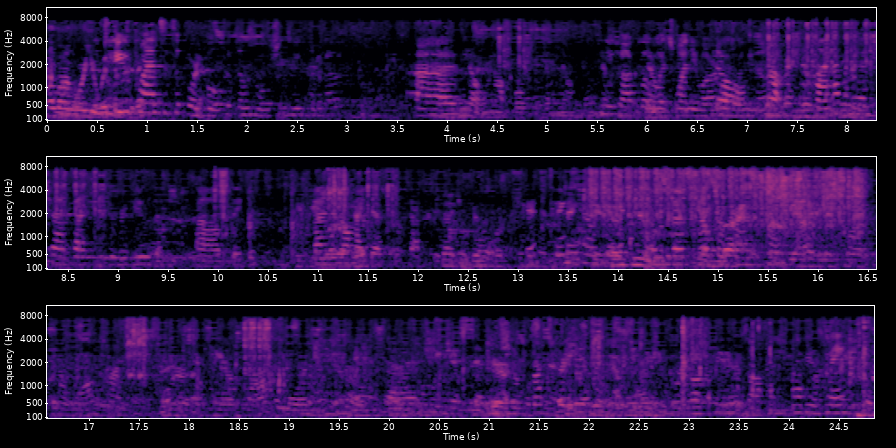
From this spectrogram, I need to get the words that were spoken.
How long were you with Do him you today? plan to support both of those motions we've heard about? Uh, no, not both of them. No. Can you talk about which one you are? No, which one you not don't? right now. I haven't had a chance actually to review them. Uh, they just landed on my desk this afternoon. Thank you. Okay, thank you. Thank you. So that's Councilor Frances. Nunziata as well. It's been a long time supporter of Mayor Rob Ford, and uh, she just said that she's frustrated with the situation going on in the office. Excuse me.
